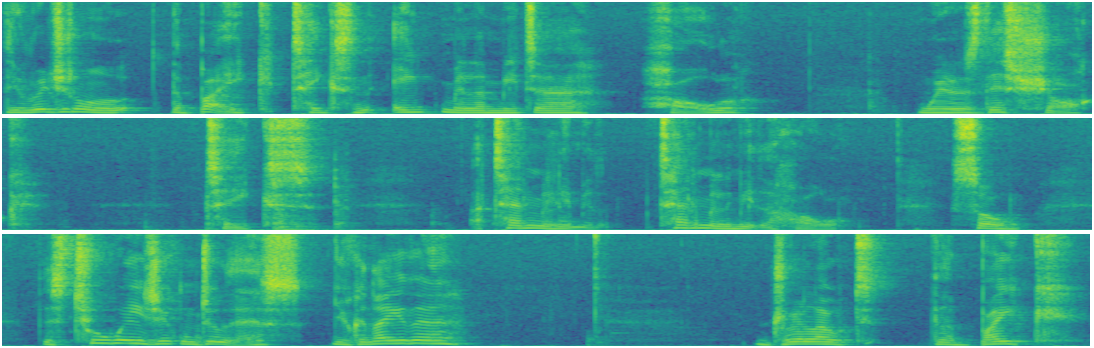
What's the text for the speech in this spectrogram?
the original the bike takes an eight millimeter hole, whereas this shock takes a 10 millimeter 10 millimeter hole. So there's two ways you can do this. You can either drill out the bike,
